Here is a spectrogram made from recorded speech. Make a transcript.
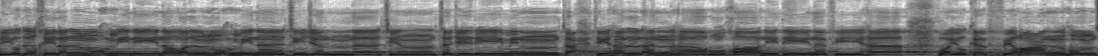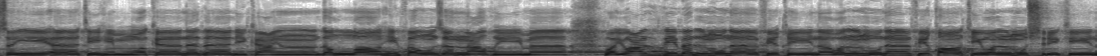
ليدخل المؤمنين والمؤمنات جنات تجري من تحتها الأنهار خالدين فيها ويكفر عنهم سيئاتهم وكان ذلك عند الله فوزا عظيما ويعذب المنافقين والمنافقات والمشركين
